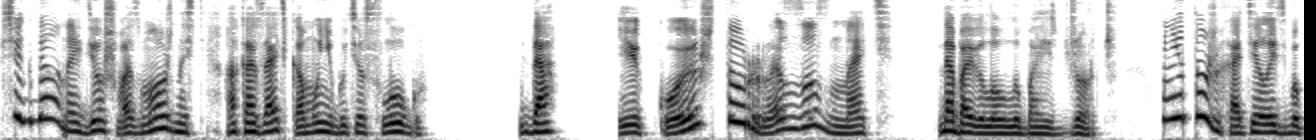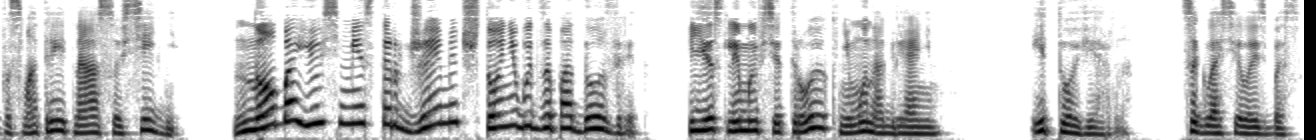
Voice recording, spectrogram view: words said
«Всегда найдешь возможность оказать кому-нибудь услугу». «Да, и кое-что разузнать», — добавила, улыбаясь Джордж. «Мне тоже хотелось бы посмотреть на Асу Сидни, но, боюсь, мистер Джеймит что-нибудь заподозрит, если мы все трое к нему нагрянем». «И то верно», — согласилась Бесс.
